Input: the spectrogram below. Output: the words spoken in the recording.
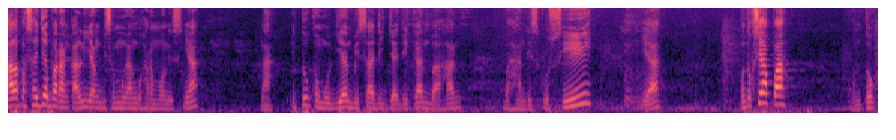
Hal apa saja barangkali yang bisa mengganggu harmonisnya. Itu kemudian bisa dijadikan bahan bahan diskusi ya. Untuk siapa? Untuk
